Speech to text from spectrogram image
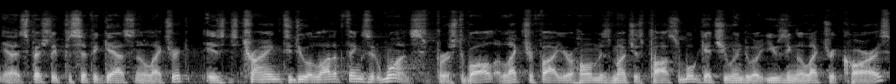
especially Pacific Gas and Electric, is trying to do a lot of things at once. First of all, electrify your home as much as possible, get you into using electric cars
